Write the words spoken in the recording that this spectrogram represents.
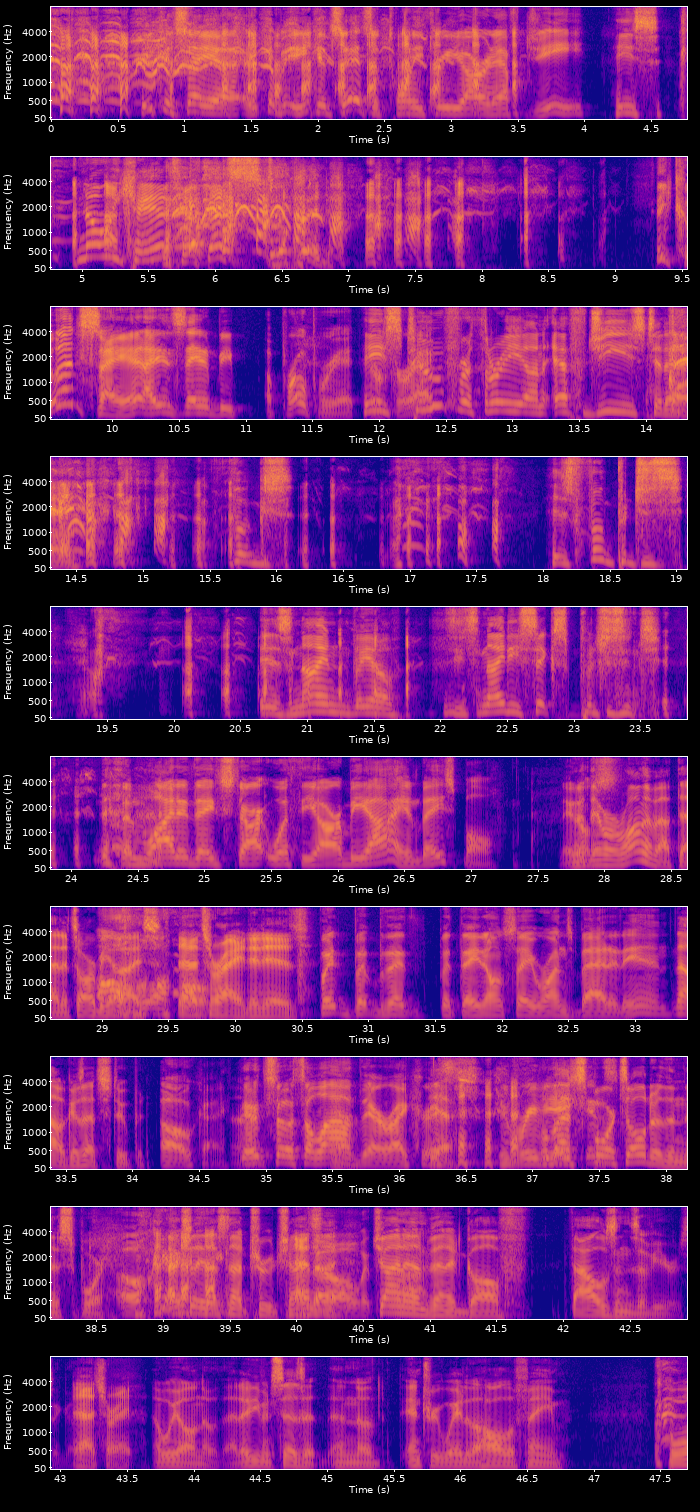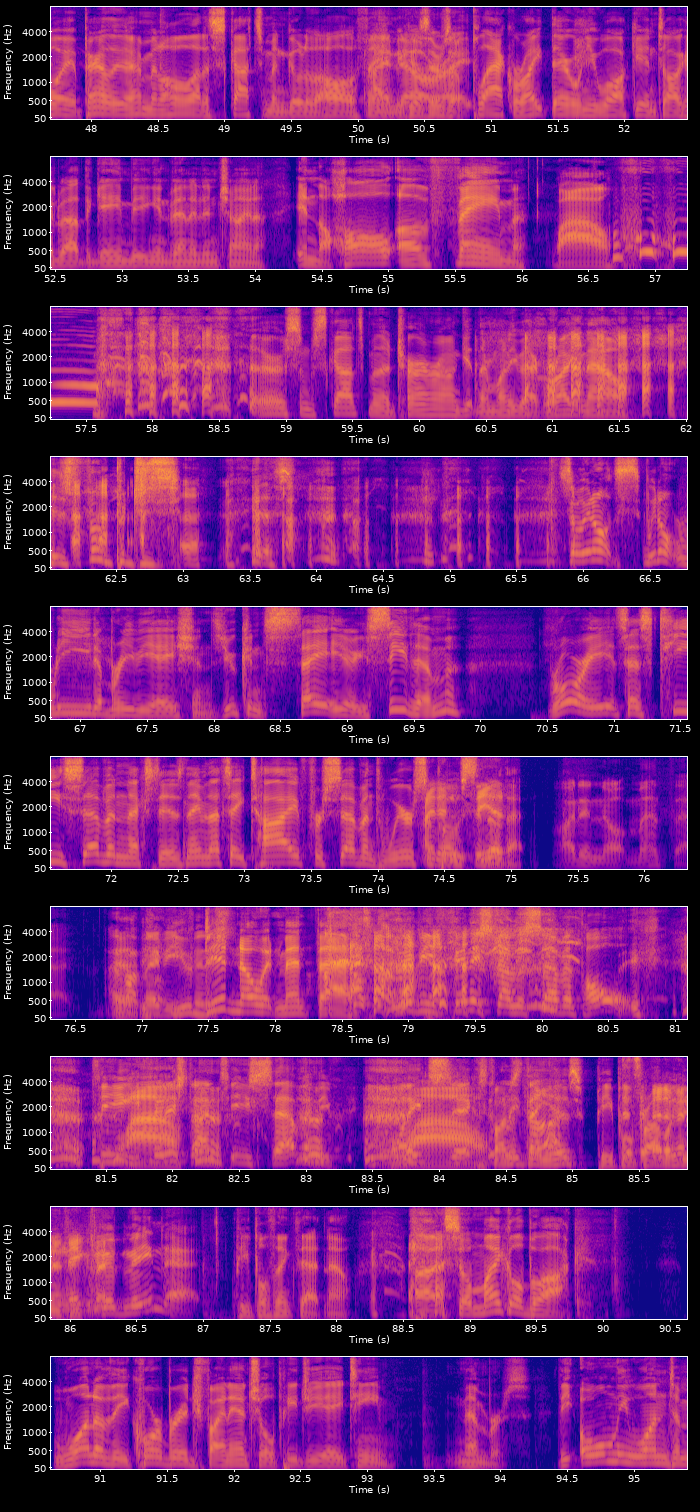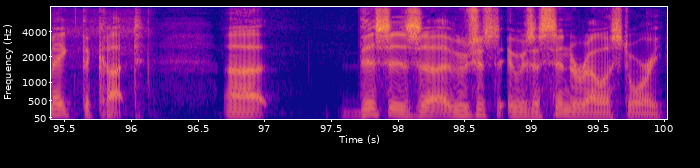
He could say uh, he could he could say it's a 23 yard FG. He's no, he can't. That's stupid. He could say it. I didn't say it'd be appropriate. He's two for three on FGs today. Fugs. His food pitches is nine. You know, he's ninety six. Then why did they start with the RBI in baseball? They, They were wrong about that. It's RBIs. Oh, oh. That's right. It is. But but but but they don't say runs batted in. No, because that's stupid. Oh, okay. Uh, there- so it's allowed there, right, Chris? Yes. Well, Abbreviations. that sport's older than this sport. Oh, okay. Actually, that's not true. China, No, it's China not. invented golf thousands of years ago. That's right. And we all know that. It even says it in the entryway to the Hall of Fame. Boy, apparently there haven't been a whole lot of Scotsmen go to the Hall of Fame know, because there's a plaque right there when you walk in talking about the game being invented in China. In the Hall of Fame. Wow. there are some Scotsmen that turn around getting their money back right now. His food pitches. Yes. so we don't we don't read abbreviations. You can say you see them. Rory, it says T seven next to his name. That's a tie for seventh. We're didn't supposed to see know it. that. I didn't know it meant that. I thought maybe you finished, did know it meant that. I that. thought maybe he finished on the seventh hole. T, He Wow. finished on T seven. He played Wow. six. Funny thing done. is, people It's probably do think enigma. could mean that. People think that now. Uh, so Michael Block, one of the Corebridge Financial PGA team members, the only one to make the cut. Uh, this is uh, it was just it was a Cinderella story.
